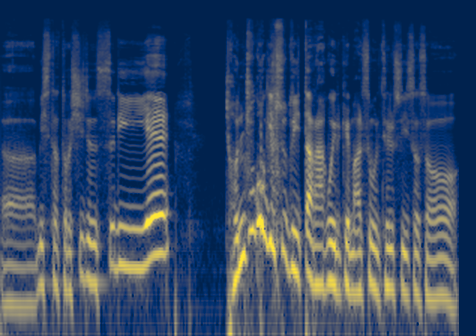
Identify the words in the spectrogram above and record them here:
어, 미스터트롯 시즌 3의 전주곡일 수도 있다라고 이렇게 말씀을 드릴 수 있어서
